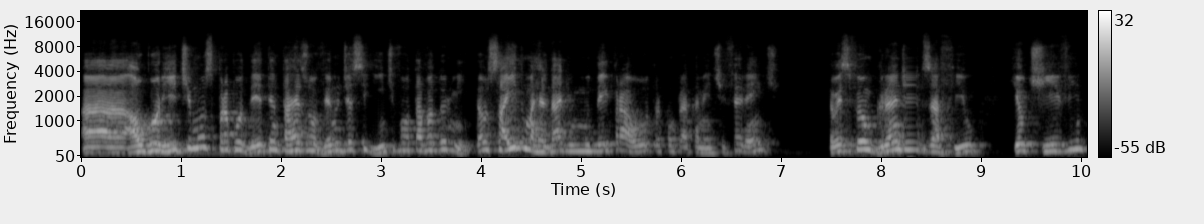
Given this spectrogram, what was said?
ah, algoritmos para poder tentar resolver no dia seguinte e voltava a dormir. Então eu saí de uma realidade mudei para outra completamente diferente. Então esse foi um grande desafio que eu tive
